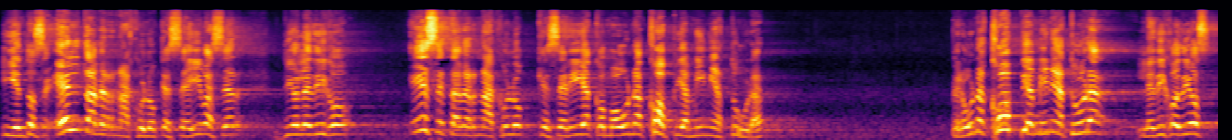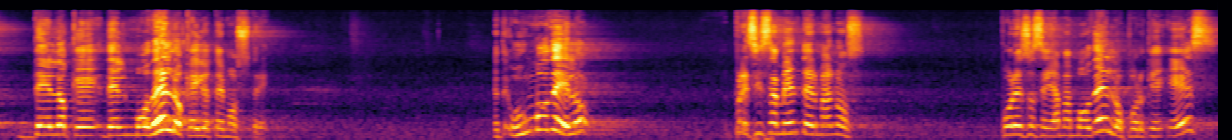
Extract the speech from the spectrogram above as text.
Y entonces el tabernáculo que se iba a hacer, Dios le dijo, ese tabernáculo que sería como una copia miniatura, pero una copia miniatura, le dijo Dios, de lo que del modelo que yo te mostré. Un modelo precisamente, hermanos, por eso se llama modelo, porque es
